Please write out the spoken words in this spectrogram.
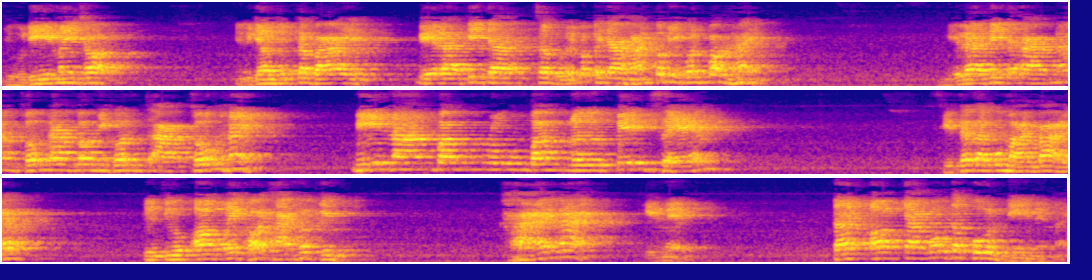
อยู่ดีไม่ชอบ อยู่ยังสุขสบาย เวลาที่จะเสวยพระกยาหารก็มีคนป้อนให้ เวลาที่จะอาบน้ำสงน้ำก็มีคนอาบสงให้ มีนางบำรุงบำเรอเป็นแสนสิทธัตถกุมารบ้าแล้วจู่ๆออกไปขอทานเขากิน ขายหน้ากินเม็ดตัดออกจากวงตระกูลนี่ใหม่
